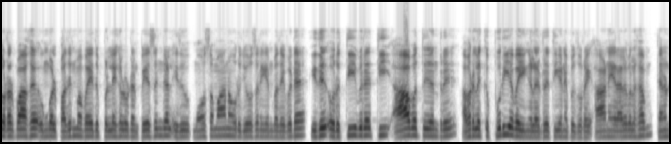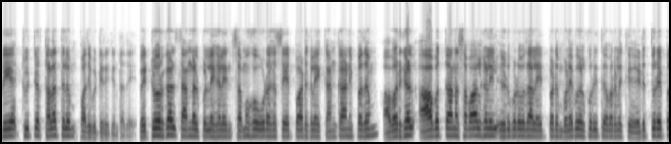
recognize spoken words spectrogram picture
தொடர்பாக உங்கள் பதின்ம வயது பிள்ளைகளுடன் பேசுங்கள். இது மோசமான ஒரு யோசனை என்பதை விட இது ஒரு தீவிர தீ ஆபத்து என்று அவர்களுக்கு புரிய வையுங்கள் என்று தீயணைப்புத்துறை ஆணையர் அலுவலகம் தன்னுடைய ட்விட்டர் தளத்திலும் பதிவிட்டிருக்கின்றது. பெற்றோர்கள் தங்கள் பிள்ளைகளின் சமூக ஊடக செயற்பாடுகளை கண்காணிப்பதும் அவர்கள் ஆபத்தான சவால்களில் ஈடுபடுவதால் ஏற்படும் விளைவுகள் குறித்து அவர்களுக்கு எடுத்துரைப்பதும்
